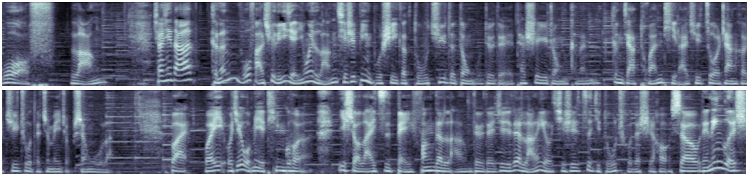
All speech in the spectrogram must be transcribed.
wolf 狼。相信大家可能无法去理解，因为狼其实并不是一个独居的动物，对不对？它是一种可能更加团体来去作战和居住的这么一种生物了。But 我也我觉得我们也听过一首来自北方的狼，对不对？就觉得狼有其实自己独处的时候。So in English,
